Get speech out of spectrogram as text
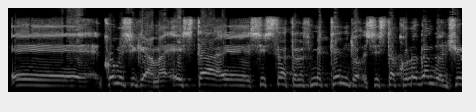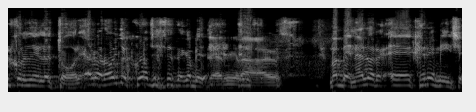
eh, come si chiama, e sta, eh, si sta trasmettendo, si sta collegando al circolo dei lettori. Allora ogni cosa siete capito. E arriva- Va bene, allora, eh, cari amici,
